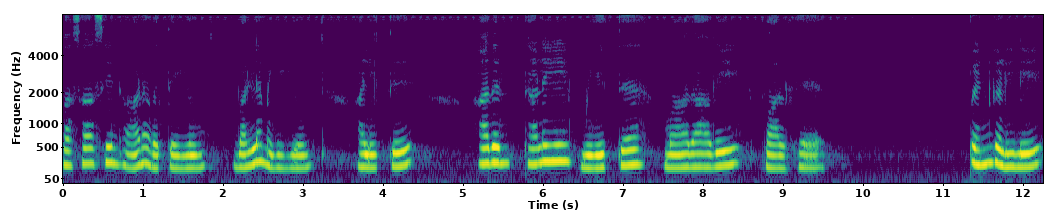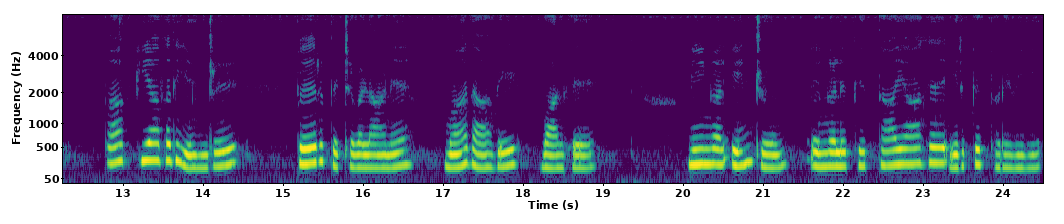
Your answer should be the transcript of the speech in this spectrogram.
பசாசின் ஆணவத்தையும் வல்லமையையும் அழித்து அதன் தலையை மிதித்த மாதாவே வாழ்க. பெண்களிலே பாக்கியாவது என்று பேறு பெற்றவளான மாதாவே வாழ்க. நீங்கள் என்றும் எங்களுக்கு தாயாக இருக்க கடவீர்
